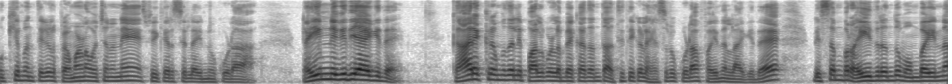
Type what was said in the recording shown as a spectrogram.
ಮುಖ್ಯಮಂತ್ರಿಗಳು ಪ್ರಮಾಣ ವಚನನೇ ಸ್ವೀಕರಿಸಿಲ್ಲ, ಇನ್ನೂ ಕೂಡ. ಟೈಮ್ ನಿಗದಿಯಾಗಿದೆ. ಕಾರ್ಯಕ್ರಮದಲ್ಲಿ ಪಾಲ್ಗೊಳ್ಳಬೇಕಾದಂಥ ಅತಿಥಿಗಳ ಹೆಸರು ಕೂಡ ಫೈನಲ್ ಆಗಿದೆ. ಡಿಸೆಂಬರ್ ಐದರಂದು ಮುಂಬೈನ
